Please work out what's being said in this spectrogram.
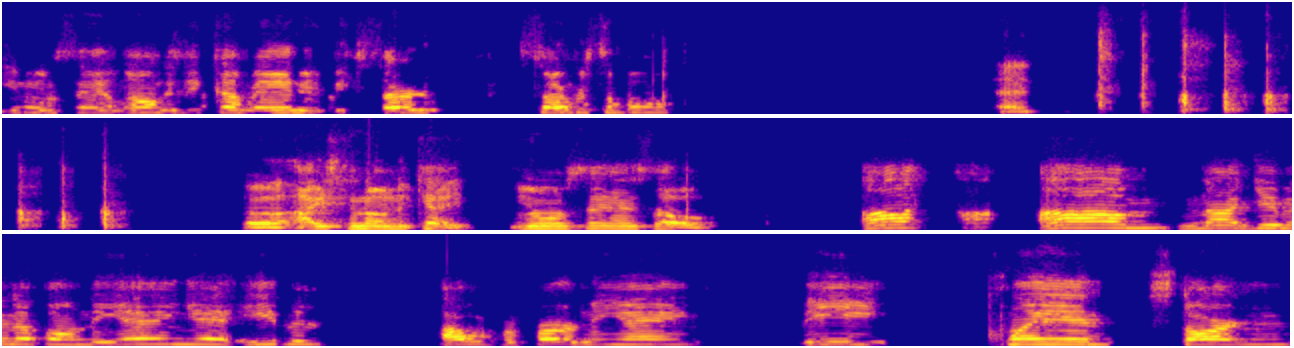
You know what I'm saying? As long as he come in and be ser- serviceable, uh, icing on the cake. You know what I'm saying? So I, I am not giving up on Niang yet either. I would prefer Niang be playing, starting,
